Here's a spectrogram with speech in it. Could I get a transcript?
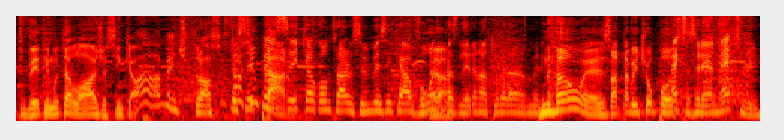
tu vê, tem muita loja, assim, que é. Ah, vende troço. Eu sempre pensei que era o contrário. Eu sempre pensei que a Avon era É. brasileira e a Natura era americana. Não, é exatamente o oposto. É que só seria Naturally.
